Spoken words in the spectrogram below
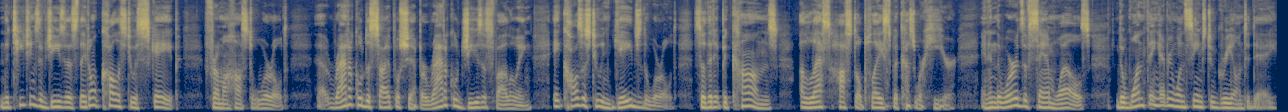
And the teachings of Jesus, they don't call us to escape from a hostile world. Uh, radical discipleship or radical Jesus following, it calls us to engage the world so that it becomes a less hostile place because we're here. And in the words of Sam Wells, the one thing everyone seems to agree on today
